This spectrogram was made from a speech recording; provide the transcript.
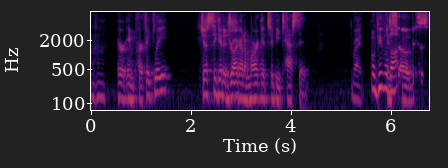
mm-hmm. or imperfectly just to get a drug on a market to be tested. Right. Well people and don't so this is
